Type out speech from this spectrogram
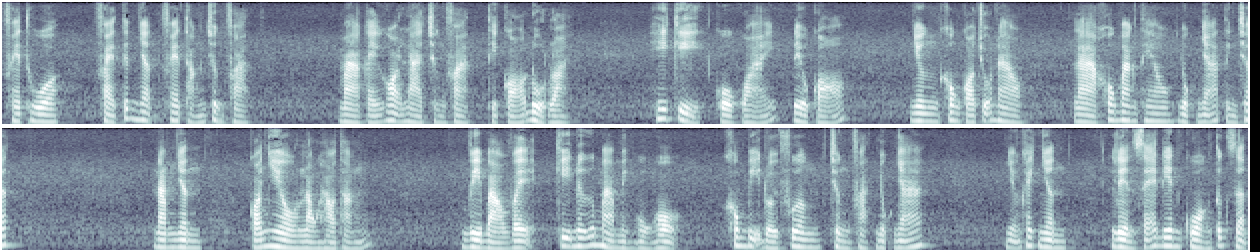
Phe thua phải tiếp nhận phe thắng trừng phạt Mà cái gọi là trừng phạt thì có đủ loại. Hy kỷ, cổ quái đều có Nhưng không có chỗ nào là không mang theo nhục nhã tính chất. Nam nhân có nhiều lòng hào thắng Vì bảo vệ kỹ nữ mà mình ủng hộ Không bị đối phương trừng phạt nhục nhã. Những khách nhân liền sẽ điên cuồng tức giận,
